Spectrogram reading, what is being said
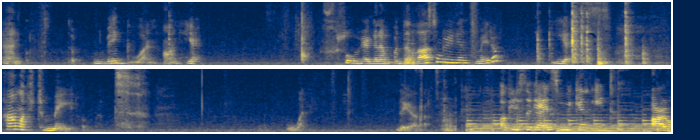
and put the big one on here. So we're gonna put the last ingredient, tomato. Yes. How much tomato? One. There. Okay, so guys, we can eat our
